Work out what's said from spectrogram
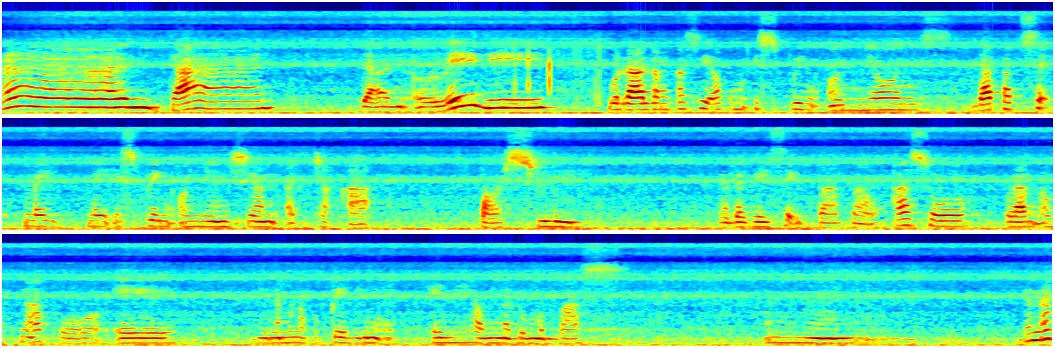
Done! Done! Done already! Wala lang kasi akong spring onions. Dapat sa, may, may spring onions yan at saka parsley. Lalagay sa ibabaw. Kaso, run out na ako. Eh, hindi naman ako pwedeng anyhow na lumabas. Um, yan na.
